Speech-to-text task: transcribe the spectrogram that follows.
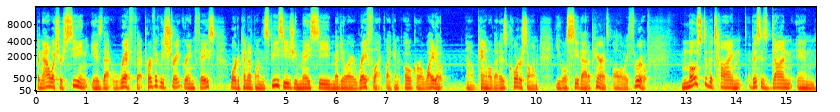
But now what you're seeing is that rift, that perfectly straight grain face, or dependent upon the species, you may see medullary ray fleck, like an oak or a white oak uh, panel that is quarter sawn. You will see that appearance all the way through. Most of the time, this is done in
